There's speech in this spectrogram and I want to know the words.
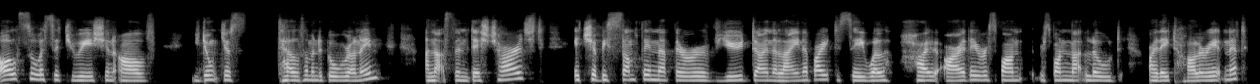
also a situation of you don't just tell someone to go running and that's them discharged. It should be something that they're reviewed down the line about to say well how are they respond responding that load? Are they tolerating it?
